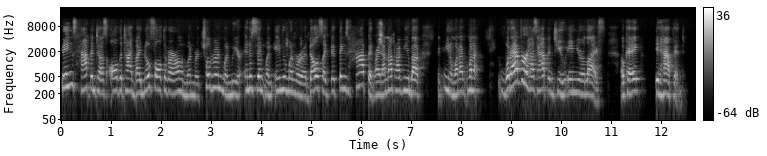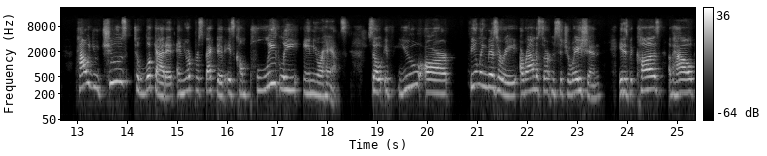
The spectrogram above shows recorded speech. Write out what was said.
Things happen to us all the time by no fault of our own when we're children, when we are innocent, when even when we're adults, like the things happen, right? I'm not talking about, you know, when I when I whatever has happened to you in your life, okay? It happened. How you choose to look at it and your perspective is completely in your hands. So if you are feeling misery around a certain situation, it is because of how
